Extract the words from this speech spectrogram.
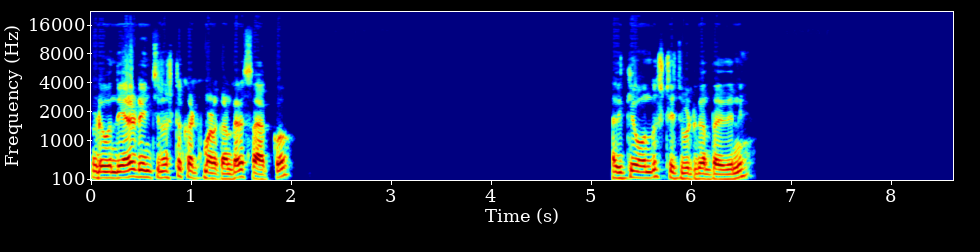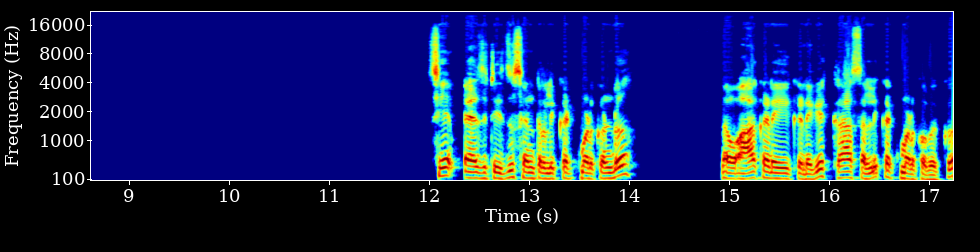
ನೋಡಿ ಒಂದು ಎರಡು ಇಂಚಿನಷ್ಟು ಕಟ್ ಮಾಡ್ಕೊಂಡ್ರೆ ಸಾಕು. ಅದಕ್ಕೆ ಒಂದು ಸ್ಟಿಚ್ ಬಿಟ್ಕೊಂತ ಇದ್ದೀನಿ. ಸೇಮ್ ಆ್ಯಸ್ ಇಟ್ ಈಸ್ ಸೆಂಟ್ರಲ್ಲಿ ಕಟ್ ಮಾಡಿಕೊಂಡು ನಾವು ಆ ಕಡೆ ಈ ಕಡೆಗೆ ಕ್ರಾಸಲ್ಲಿ ಕಟ್ ಮಾಡ್ಕೋಬೇಕು.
